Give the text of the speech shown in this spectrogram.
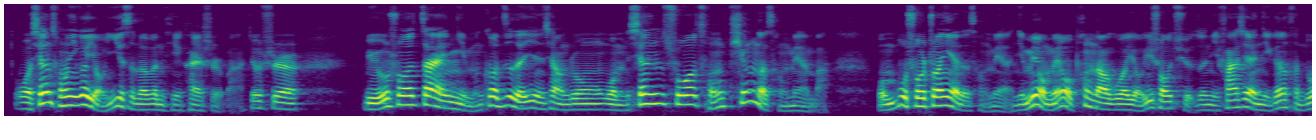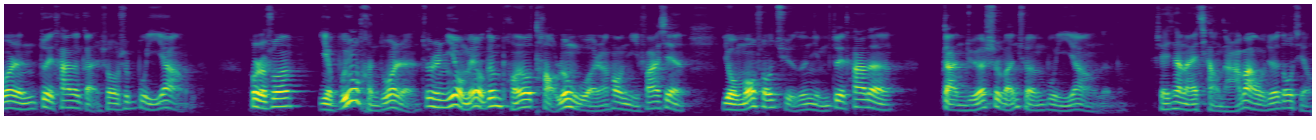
我先从一个有意思的问题开始吧，就是，比如说在你们各自的印象中，我们先说从听的层面吧，我们不说专业的层面，你们有没有碰到过有一首曲子，你发现你跟很多人对他的感受是不一样的，或者说也不用很多人，就是你有没有跟朋友讨论过，然后你发现有某首曲子，你们对他的感觉是完全不一样的呢？谁先来抢答吧？我觉得都行。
